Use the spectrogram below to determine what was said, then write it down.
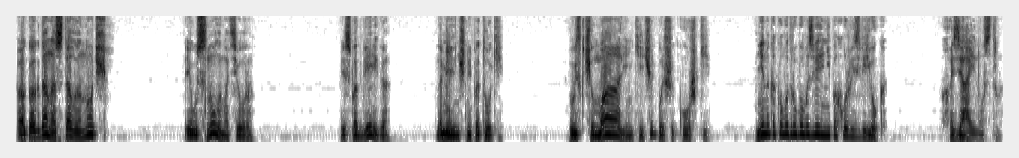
А когда настала ночь и уснула матера, из-под берега на мельничной протоке выскочил маленький, чуть больше кошки, ни на какого другого зверя не похожий зверек, хозяин острова.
